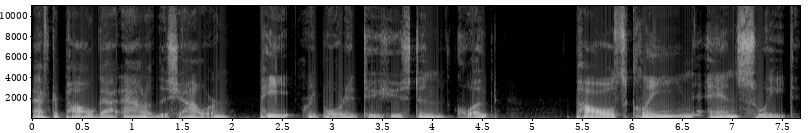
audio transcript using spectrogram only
After Paul got out of the shower, Pete reported to Houston, quote, Paul's clean and sweet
